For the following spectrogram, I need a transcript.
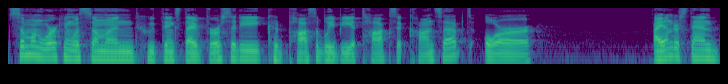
someone working with someone who thinks diversity could possibly be a toxic concept or I understand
